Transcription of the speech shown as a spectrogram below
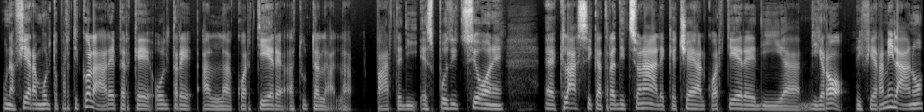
una fiera molto particolare perché oltre al quartiere, a tutta la, la parte di esposizione eh, classica tradizionale che c'è al quartiere di, uh, di Ro di Fiera Milano,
